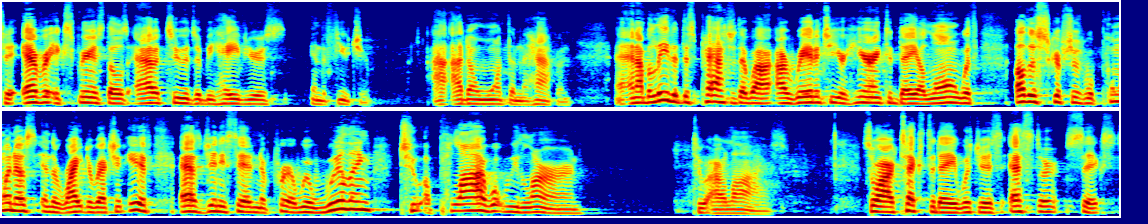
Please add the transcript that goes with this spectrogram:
to ever experience those attitudes or behaviors in the future. I, I don't want them to happen. And I believe that this passage that I read into your hearing today, along with other scriptures, will point us in the right direction if, as Jenny said in the prayer, we're willing to apply what we learn to our lives. So, our text today, which is Esther 6,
